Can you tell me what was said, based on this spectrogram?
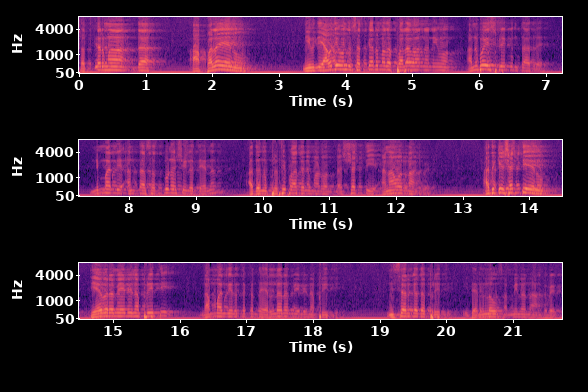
ಸತ್ಕರ್ಮದ ಆ ಫಲ ಏನು? ನೀವು ಯಾವುದೇ ಒಂದು ಸತ್ಕರ್ಮದ ಫಲವನ್ನು ನೀವು ಅನುಭವಿಸಬೇಕು ಅಂತಾದರೆ ನಿಮ್ಮಲ್ಲಿ ಅಂಥ ಸದ್ಗುಣಶೀಲತೆಯನ್ನು ಅದನ್ನು ಪ್ರತಿಪಾದನೆ ಮಾಡುವಂಥ ಶಕ್ತಿ ಅನಾವರಣ ಆಗಬೇಕು. ಅದಕ್ಕೆ ಶಕ್ತಿ ಏನು? ದೇವರ ಮೇಲಿನ ಪ್ರೀತಿ, ನಮ್ಮಲ್ಲಿರತಕ್ಕಂಥ ಎಲ್ಲರ ಮೇಲಿನ ಪ್ರೀತಿ, ನಿಸರ್ಗದ ಪ್ರೀತಿ, ಇದೆಲ್ಲವೂ ಸಮ್ಮಿಲನ ಆಗಬೇಕು.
